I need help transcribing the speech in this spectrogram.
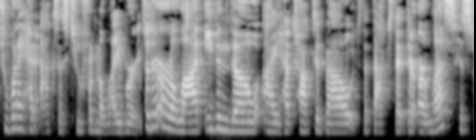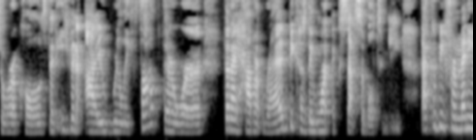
to what I had access to from the library. So there are a lot, even though I have talked about the fact that there are less historicals that even I really thought there were that I haven't read because they weren't accessible to me. That could be for many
